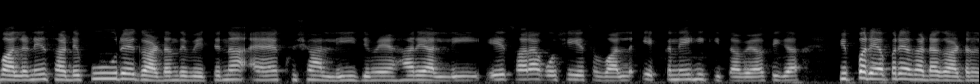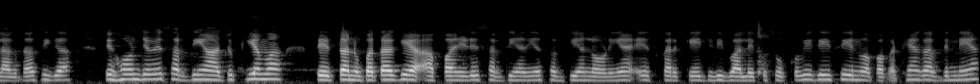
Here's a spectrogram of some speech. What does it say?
ਵੱਲ ਨੇ ਸਾਡੇ ਪੂਰੇ ਗਾਰਡਨ ਦੇ ਵਿੱਚ ਨਾ ਐ ਖੁਸ਼ਹਾਲੀ ਜਿਵੇਂ ਹਰਿਆਲੀ, ਇਹ ਸਾਰਾ ਕੁਝ ਇਸ ਵੱਲ ਇੱਕ ਨੇ ਹੀ ਕੀਤਾ ਹੋਇਆ ਸੀਗਾ ਵੀ ਭਰਿਆ ਭਰਿਆ ਸਾਡਾ ਗਾਰਡਨ ਲੱਗਦਾ ਸੀਗਾ। ਤੇ ਹੁਣ ਜਿਵੇਂ ਸਰਦੀਆਂ ਆ ਚੁੱਕੀਆਂ ਵਾ ਤੇ ਤੁਹਾਨੂੰ ਪਤਾ ਕਿ ਆਪਾਂ ਜਿਹੜੇ ਸਰਦੀਆਂ ਦੀਆਂ ਸਬਜ਼ੀਆਂ ਲਾਉਣੀਆਂ ਇਸ ਕਰਕੇ ਜਿਹੜੀ ਵੱਲ ਇੱਕ ਸੁੱਕ ਵੀ ਗਈ ਸੀ ਇਹਨੂੰ ਆਪਾਂ ਇਕੱਠਿਆਂ ਕਰ ਦਿੰਨੇ ਆ।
